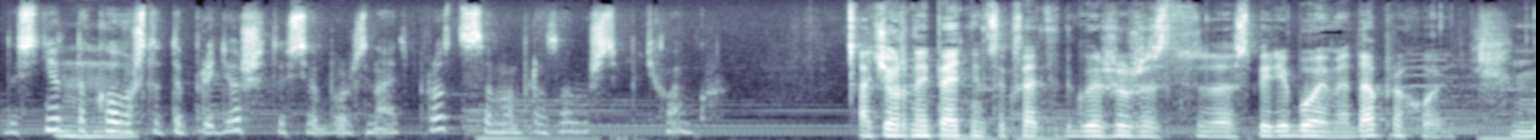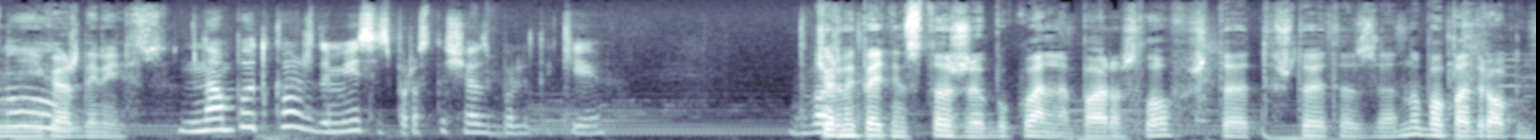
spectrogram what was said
То есть нет mm-hmm. такого, что ты придешь и ты все будешь знать. Просто самообразовываешься потихоньку. А Черная пятница, кстати, ты говоришь, уже с, с перебоями, да, проходит? Ну, Не каждый месяц. Нам будет каждый месяц, просто сейчас были такие. Два... Черная пятница тоже буквально пару слов. Что это, что это за. Ну, поподробнее,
